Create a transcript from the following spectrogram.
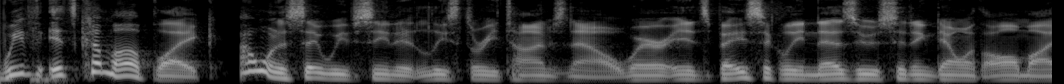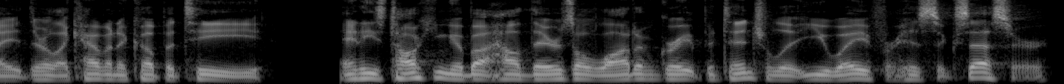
we've it's come up like I want to say we've seen it at least three times now, where it's basically Nezu sitting down with All Might. They're like having a cup of tea, and he's talking about how there's a lot of great potential at UA for his successor.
